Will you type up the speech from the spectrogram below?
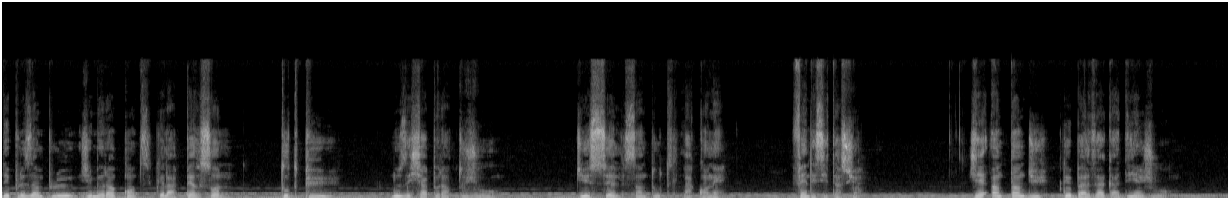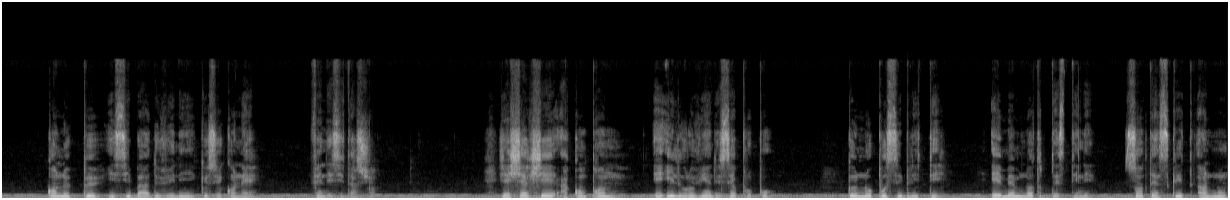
De plus en plus, je me rends compte que la personne, toute pure, nous échappera toujours. Dieu seul, sans doute, la connaît. Fin de citation. J'ai entendu que Balzac a dit un jour qu'on ne peut ici-bas devenir que ce qu'on est. Fin de citation. J'ai cherché à comprendre et il revient de ses propos que nos possibilités et même notre destinée sont inscrites en nous,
